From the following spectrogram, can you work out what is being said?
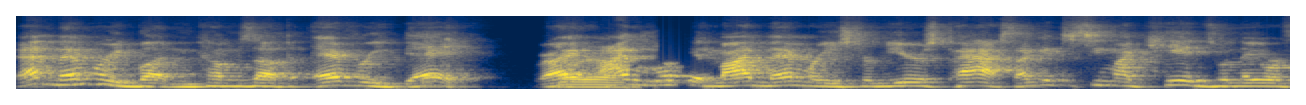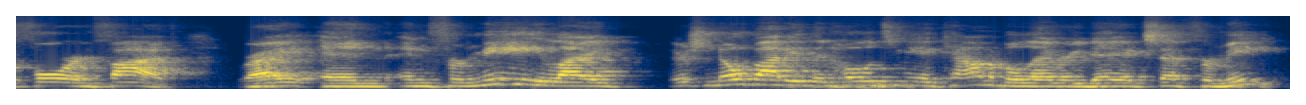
that memory button comes up every day right? Oh, yeah. I look at my memories from years past. I get to see my kids when they were four and five, right? And and for me, like there's nobody that holds me accountable every day except for me.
